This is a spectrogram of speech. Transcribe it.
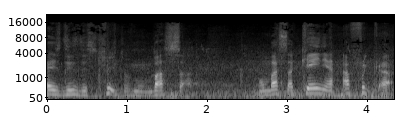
Guys, this is the street of Mombasa. Mombasa, Kenya, Africa.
